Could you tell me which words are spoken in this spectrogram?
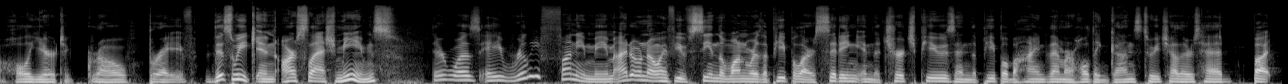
a whole year to grow brave. This week in r slash memes, there was a really funny meme. I don't know if you've seen the one where the people are sitting in the church pews and the people behind them are holding guns to each other's head, but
